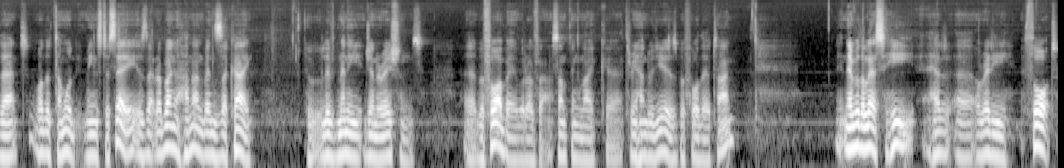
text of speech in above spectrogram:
that what the Talmud means to say is that Rabban Yohanan ben Zakkai, who lived many generations uh, before Abaye Rava, something like uh, 300 years before their time, Nevertheless, he had uh, already thought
